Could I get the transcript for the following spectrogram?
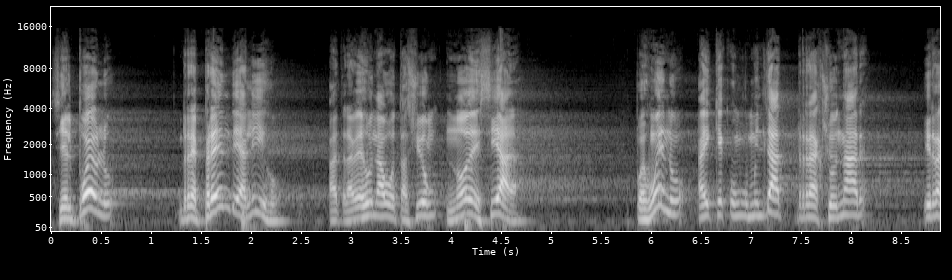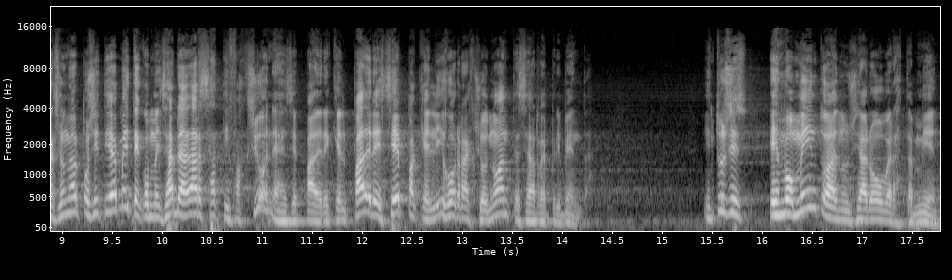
Si el pueblo reprende al hijo a través de una votación no deseada, pues bueno, hay que con humildad reaccionar y reaccionar positivamente, comenzarle a dar satisfacciones a ese padre, que el padre sepa que el hijo reaccionó ante esa reprimenda. Entonces, es momento de anunciar obras también.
